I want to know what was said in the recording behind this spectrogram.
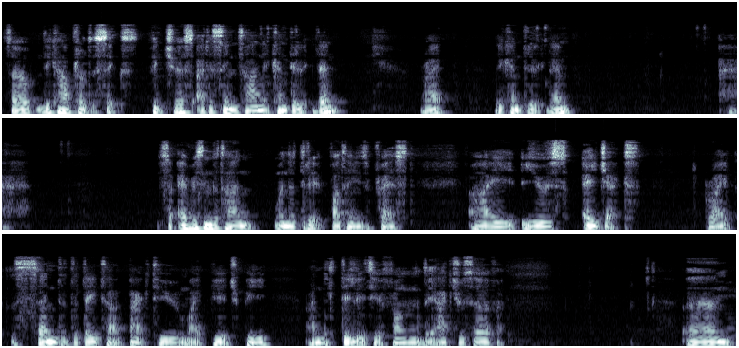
so they can upload the 6 pictures at the same time they can delete them right? They can delete them. So every single time when the delete button is pressed I use Ajax right? Send the data back to my PHP and delete it from the actual server um,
